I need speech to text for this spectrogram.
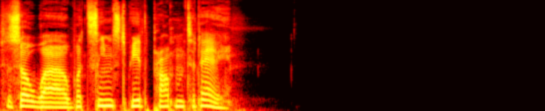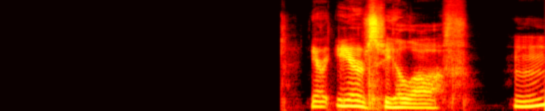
So, uh, what seems to be the problem today? Your ears feel off. Hmm?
